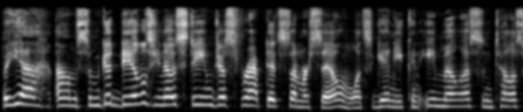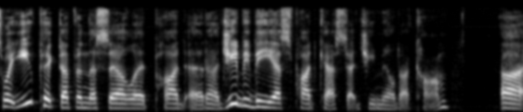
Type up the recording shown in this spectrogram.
But yeah, um, some good deals. You know, Steam just wrapped its summer sale, and once again, you can email us and tell us what you picked up in the sale at pod at uh, gbbspodcast at gmail.com. Uh,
